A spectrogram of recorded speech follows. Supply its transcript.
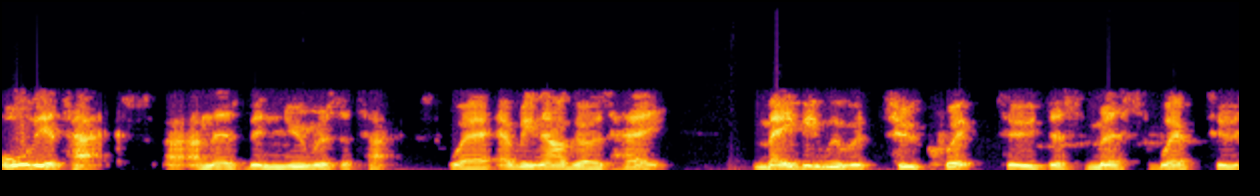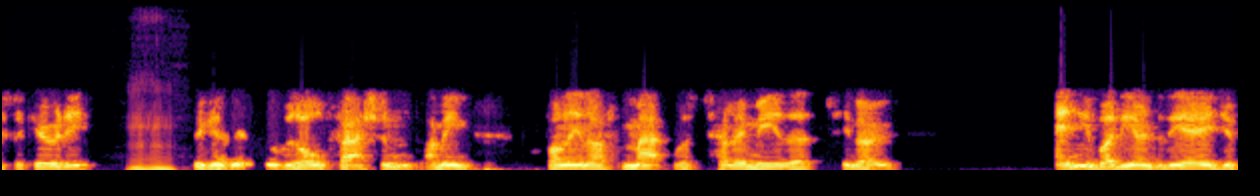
all the attacks and there's been numerous attacks where every now goes, hey, maybe we were too quick to dismiss Web 2 security mm-hmm. because it, it was old fashioned. I mean, funnily enough, Matt was telling me that, you know, anybody under the age of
